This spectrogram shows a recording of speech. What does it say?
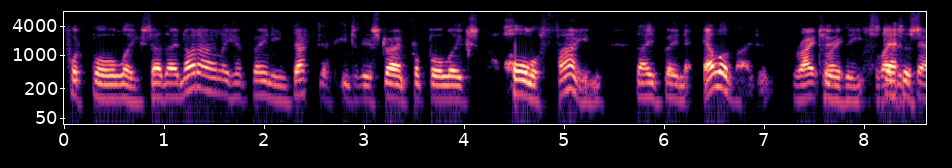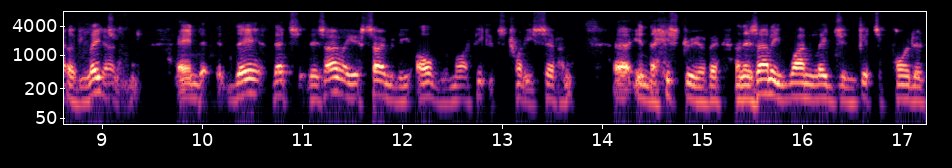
Football League. So they not only have been inducted into the Australian Football League's Hall of Fame, they've been elevated right, to right. the status, status, of legend. Yes. And there, that's there's only so many of them. I think it's 27 uh, in the history of it, and there's only one legend gets appointed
